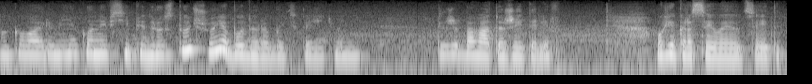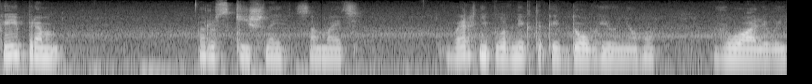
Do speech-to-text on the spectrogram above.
В акваріумі, як вони всі підростуть, що я буду робити, скажіть мені. Дуже багато жителів. Ох, і красивий оцей такий прям розкішний самець. Верхній плавник такий довгий у нього, вуалівий.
